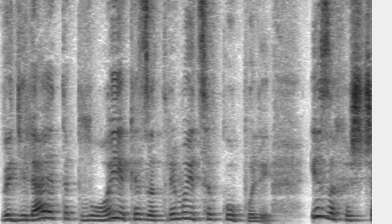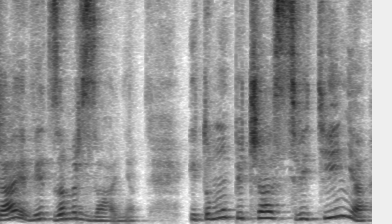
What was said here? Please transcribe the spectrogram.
виділяє тепло, яке затримується в куполі, і захищає від замерзання. І тому під час цвітіння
